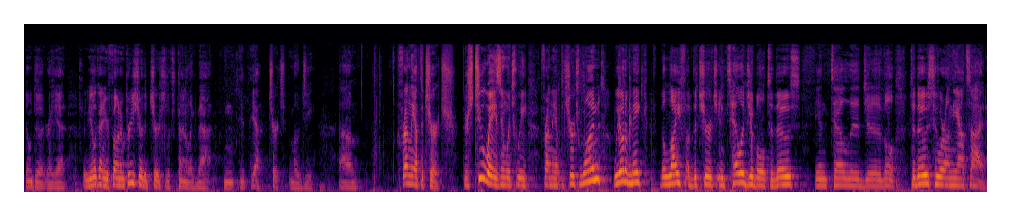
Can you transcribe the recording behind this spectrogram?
don't do it right yet. If you look on your phone, I'm pretty sure the church looks kind of like that. Yeah, church emoji. Um, friendly up the church. There's two ways in which we friendly up the church. One, we ought to make the life of the church intelligible to those intelligible to those who are on the outside.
